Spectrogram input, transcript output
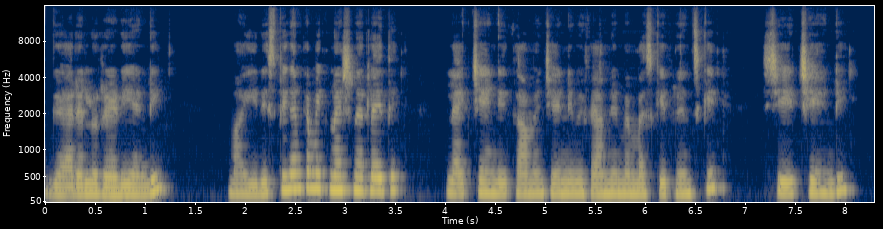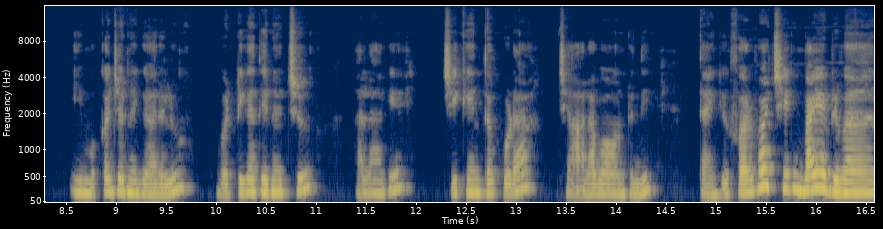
గారెలు రెడీ అండి. మా ఈ రెసిపీ కనుక మీకు నచ్చినట్లయితే లైక్ చేయండి కామెంట్ చేయండి మీ ఫ్యామిలీ మెంబర్స్కి ఫ్రెండ్స్కి షేర్ చేయండి. ఈ మొక్కజొన్న గారెలు వట్టిగా తినొచ్చు అలాగే చికెన్తో కూడా చాలా బాగుంటుంది. Thank you for watching. Bye everyone.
